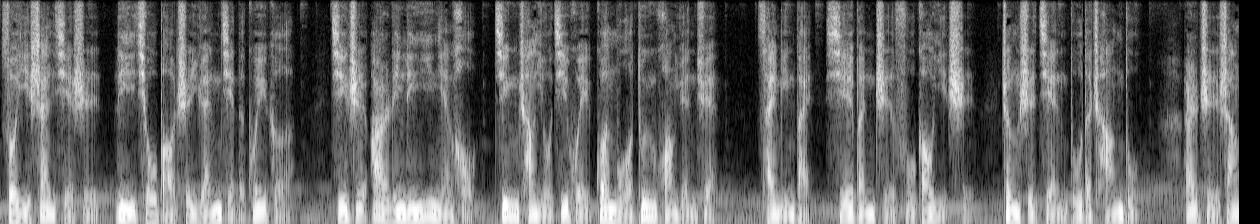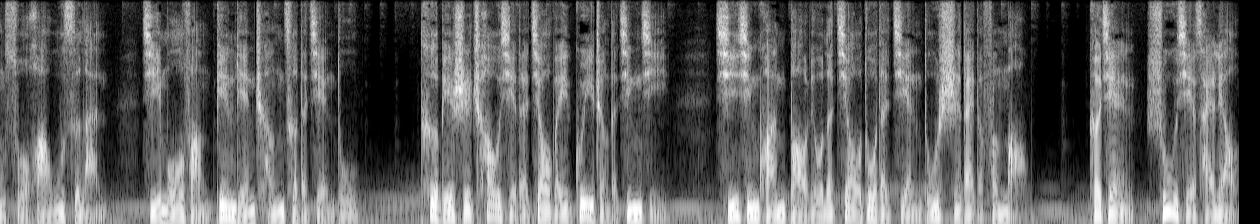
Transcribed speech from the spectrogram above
所以善写时力求保持原简的规格。及至二零零一年后，经常有机会观摩敦煌原卷，才明白写本只幅高一尺，正是简牍的长度，而纸上所画乌丝兰即模仿编连成册的简牍，特别是抄写的较为规整的经籍，其形款保留了较多的简牍时代的风貌。可见书写材料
